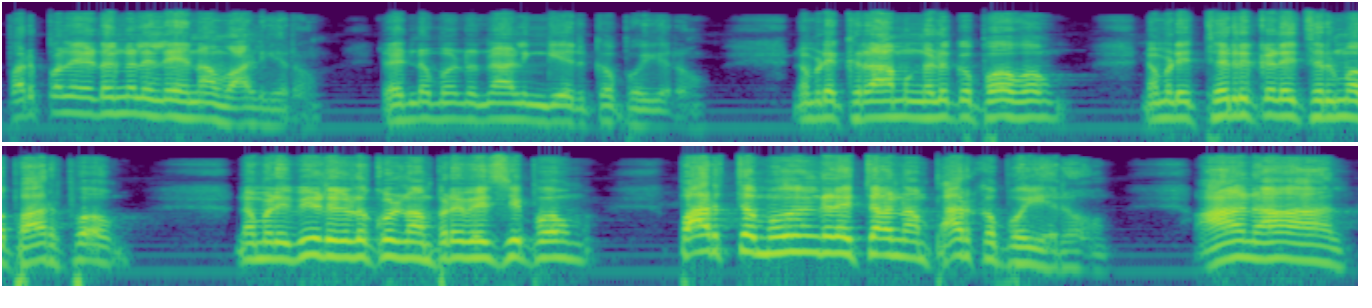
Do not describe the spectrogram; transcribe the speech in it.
பற்பல இடங்களிலே நாம் வாழ்கிறோம். ரெண்டு மூன்று நாள் இங்கே இருக்க போகிறோம். நம்முடைய கிராமங்களுக்கு போவோம். நம்முடைய தெருக்களை திரும்ப பார்ப்போம். நம்முடைய வீடுகளுக்குள் நாம் பிரவேசிப்போம். பார்த்த முகங்களைத்தான் நாம் பார்க்க போகிறோம். ஆனால்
